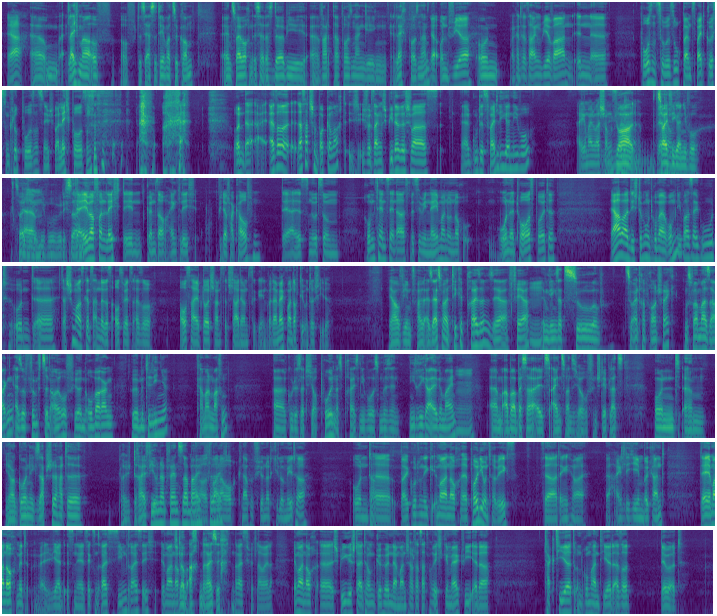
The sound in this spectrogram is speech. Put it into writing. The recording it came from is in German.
Ja, Äh, um gleich mal auf, auf das erste Thema zu kommen. In zwei Wochen ist ja das Derby äh, Warta Poznan gegen Lech Poznan. ja, und wir, Und man kann ja sagen, wir waren in äh, Posen zu Besuch beim zweitgrößten Club Posens, nämlich bei Lech Posen. und äh, also, das hat schon Bock gemacht. Ich, ich würde sagen, spielerisch war es ja, gutes Zweitliganiveau. Allgemein war es schon ja, Zweitliganiveau. Zweitliganiveau, Ähm, würde ich sagen. Der Elber von Lech, den können sie auch eigentlich wieder verkaufen. Der ist nur zum Rumtänzeln da, ist ein bisschen wie Neymar, nur noch ohne Torausbeute. Ja, aber die Stimmung drumherum, die war sehr gut und äh, das ist schon mal was ganz anderes auswärts, also außerhalb Deutschlands ins Stadion zu gehen, weil da merkt man doch die Unterschiede. Ja, auf jeden Fall. Also erstmal Ticketpreise, sehr fair, Mhm. im Gegensatz zu, zu Eintracht Braunschweig, muss man mal sagen. Also 15 Euro für einen Oberrang Höhe Mittellinie, kann man machen. Äh, gut, ist natürlich auch Polen, das Preisniveau ist ein bisschen niedriger allgemein, Mhm. ähm, aber besser als 21 Euro für einen Stehplatz. Und ähm, ja, Gornik Sapsche hatte, glaube ich, 300, 400 Fans dabei. Ja, es waren aber auch knappe 400 Kilometer. Und äh, bei Gudrunic immer noch äh, Poldi unterwegs. Ist ja, denke ich mal, ja, eigentlich jedem bekannt. Der immer noch mit, wie alt ist denn der jetzt? 36, 37? Immer noch ich glaube 38. 38 mittlerweile. Immer noch äh, Spielgestalter und Gehirn der Mannschaft. Das hat man richtig gemerkt, wie er da taktiert und rumhantiert. Also, der wird,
